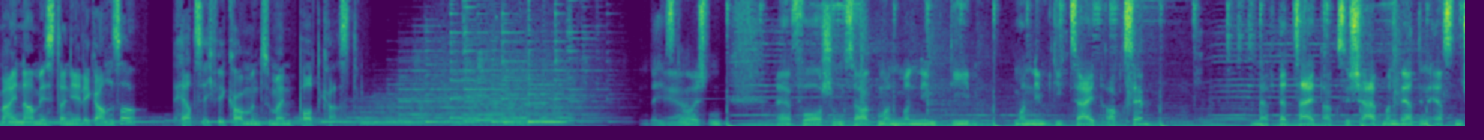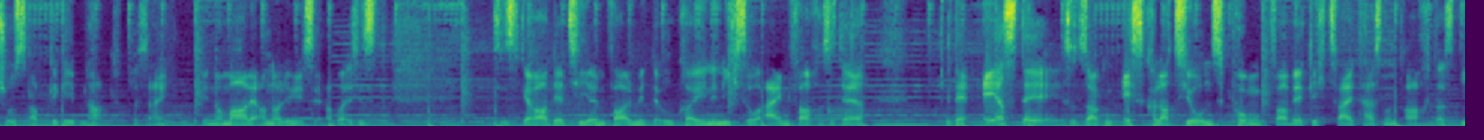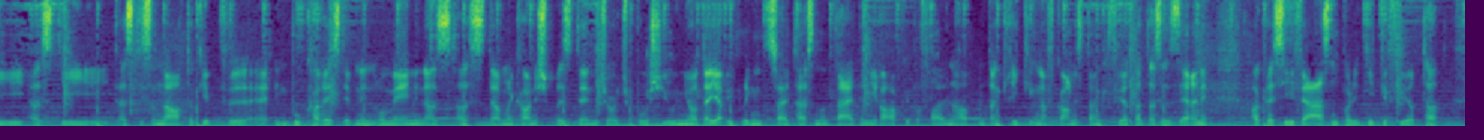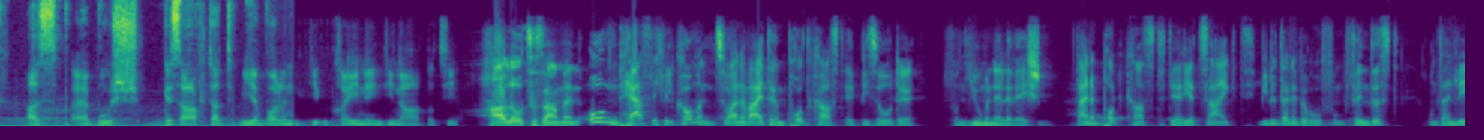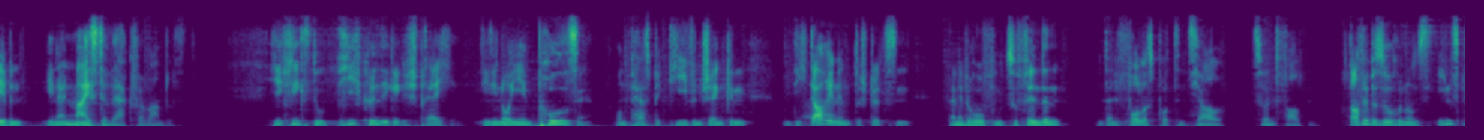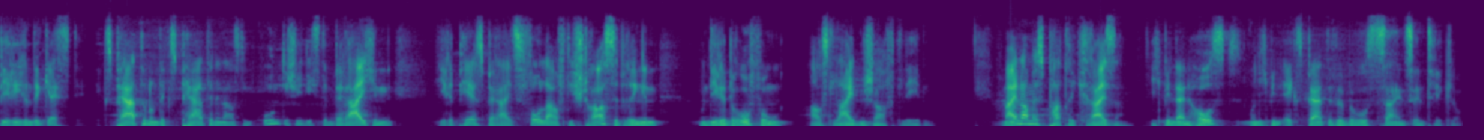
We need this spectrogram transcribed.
Mein Name ist Daniele Ganser. Herzlich willkommen zu meinem Podcast. In der historischen äh, Forschung sagt man, man nimmt, die, man nimmt die Zeitachse und auf der Zeitachse schaut man, wer den ersten Schuss abgegeben hat. Das ist eigentlich die normale Analyse. Aber es ist, es ist gerade jetzt hier im Fall mit der Ukraine nicht so einfach. Also der, der erste sozusagen Eskalationspunkt war wirklich 2008, als, die, als, die, als dieser NATO-Gipfel äh, in Bukarest, eben in Rumänien, als, als der amerikanische Präsident George Bush Jr., der ja übrigens 2003 den Irak überfallen hat und dann Krieg gegen Afghanistan geführt hat, also sehr eine aggressive Außenpolitik geführt hat, als äh, Bush gesagt hat, wir wollen die Ukraine in die NATO ziehen. Hallo zusammen und herzlich willkommen zu einer weiteren Podcast-Episode von Human Elevation, deinem Podcast, der dir zeigt, wie du deine Berufung findest und dein Leben in ein Meisterwerk verwandelst. Hier kriegst du tiefgründige Gespräche, die dir neue Impulse und Perspektiven schenken und dich darin unterstützen, deine Berufung zu finden und dein volles Potenzial zu entfalten. Dafür besuchen uns inspirierende Gäste, Experten und Expertinnen aus den unterschiedlichsten Bereichen, die ihre PS bereits voll auf die Straße bringen und ihre Berufung aus Leidenschaft leben. Mein Name ist Patrick Reiser. Ich bin dein Host und ich bin Experte für Bewusstseinsentwicklung.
